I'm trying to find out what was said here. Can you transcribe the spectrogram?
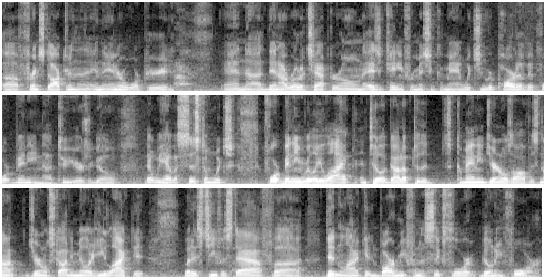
uh, French doctrine in the, in the, interwar period. And uh, then I wrote a chapter on educating for mission command, which you were part of at Fort Benning uh, two years ago. That we have a system which Fort Benning really liked until it got up to the commanding general's office. Not General Scotty Miller, he liked it, but his chief of staff uh, didn't like it and barred me from the sixth floor at Building 4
